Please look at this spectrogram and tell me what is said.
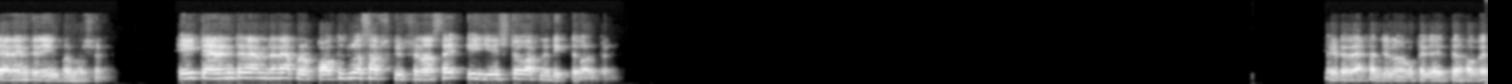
ট্যালেন্টের ইনফরমেশন এই ট্যালেন্টের আন্ডারে আপনার কতগুলো সাবস্ক্রিপশন আছে, এই জিনিসটাও আপনি দেখতে পারবেন। এটা দেখার জন্য আমাকে যাইতে হবে।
